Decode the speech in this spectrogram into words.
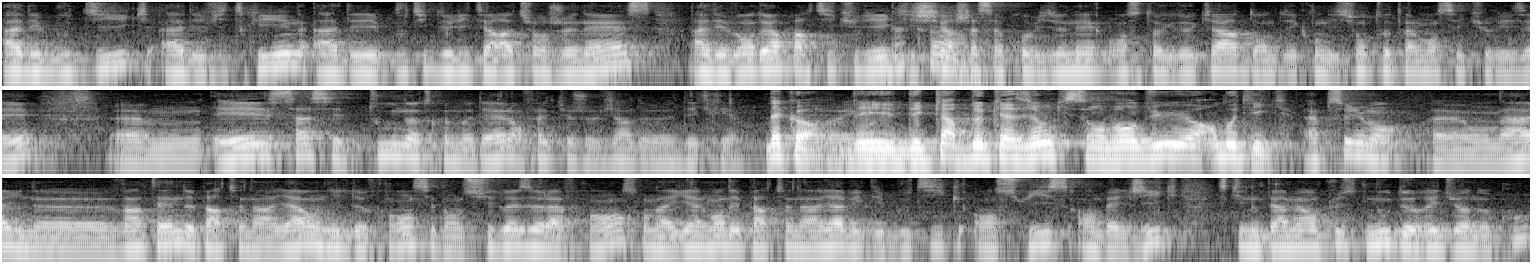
à des boutiques, à des vitrines, à des boutiques de littérature jeunesse, à des vendeurs particuliers qui cherchent à s'approvisionner en stock de cartes dans des conditions totalement sécurisées. Euh, et ça, c'est tout notre modèle en fait que je viens de décrire. D'accord. Des, cartes d'occasion qui sont vendues en boutique. Absolument. Euh, on a une vingtaine de partenariats en Ile-de-France et dans le sud-ouest de la France. On a également des partenariats avec des boutiques en Suisse, en Belgique, ce qui nous permet en plus nous de réduire nos coûts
